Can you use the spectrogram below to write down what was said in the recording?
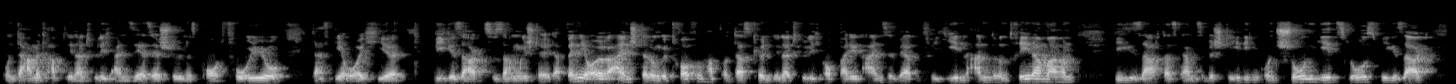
Und damit habt ihr natürlich ein sehr, sehr schönes Portfolio, das ihr euch hier, wie gesagt, zusammengestellt habt. Wenn ihr eure Einstellung getroffen habt, und das könnt ihr natürlich auch bei den Einzelwerten für jeden anderen Trader machen, wie gesagt, das Ganze bestätigen und schon geht's los. Wie gesagt,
